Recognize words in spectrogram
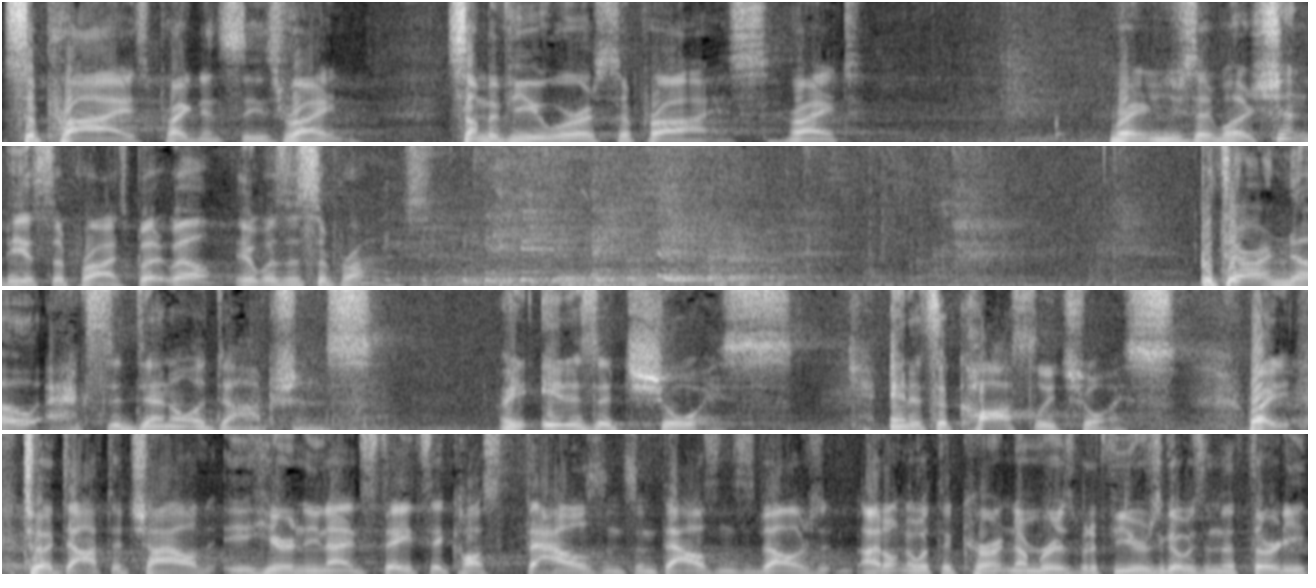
Surprise pregnancies, right? Some of you were a surprise, right? Right? And you said, well, it shouldn't be a surprise. But, well, it was a surprise. but there are no accidental adoptions. Right? It is a choice. And it's a costly choice, right? To adopt a child here in the United States, it costs thousands and thousands of dollars. I don't know what the current number is, but a few years ago it was in the 30,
